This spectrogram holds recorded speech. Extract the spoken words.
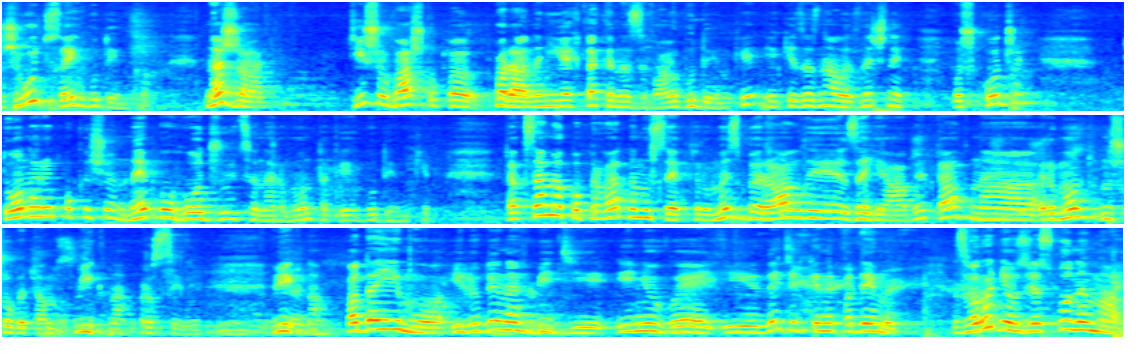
живуть в своїх будинках. На жаль, ті, що важко по- поранені, я їх так і називаю, будинки, які зазнали значних пошкоджень, донори поки що не погоджуються на ремонт таких будинків. Так само, по приватному сектору, ми збирали заяви так, на ремонт, ну що ви там, вікна просили. Вікна подаємо, і людина в біді, і нювей, і де тільки не подаємо. Зворотнього зв'язку немає.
